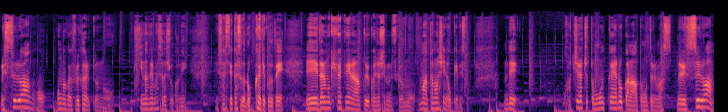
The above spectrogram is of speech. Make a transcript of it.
レッスル1を音楽で振り返るというのを聞きになりましたでしょうかね。再生回数が6回ということで、えー、誰も聞かれてねえなという感じはしてるんですけども、まあ楽しいんで OK ですと。で、こちらちょっともう一回やろうかなと思っております。で、レッスル1、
